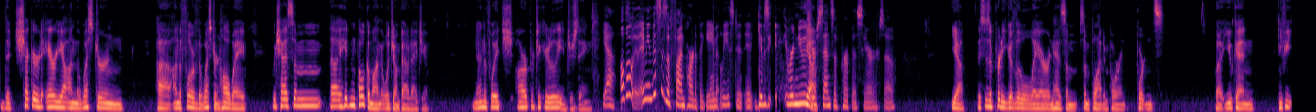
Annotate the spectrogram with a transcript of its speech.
the checkered area on the western uh, on the floor of the western hallway, which has some uh, hidden Pokemon that will jump out at you. None of which are particularly interesting. Yeah. Although, I mean, this is a fun part of the game. At least it, it gives it renews Yeah. your sense of purpose here. So Yeah, this is a pretty good little layer and has some some plot important importance. but you can if you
